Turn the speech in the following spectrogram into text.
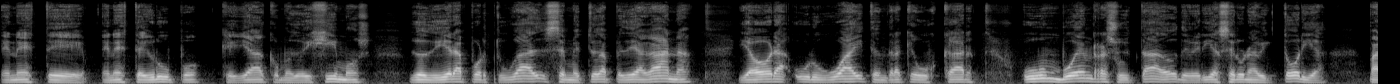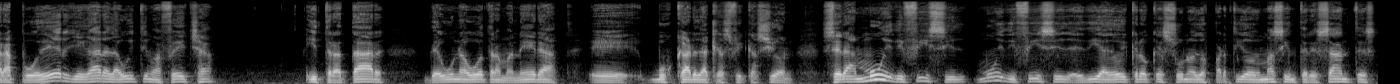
en este, en este grupo, que ya como lo dijimos, lo diera Portugal, se metió la pelea gana y ahora Uruguay tendrá que buscar un buen resultado, debería ser una victoria para poder llegar a la última fecha y tratar de una u otra manera eh, buscar la clasificación. Será muy difícil, muy difícil. El día de hoy creo que es uno de los partidos más interesantes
